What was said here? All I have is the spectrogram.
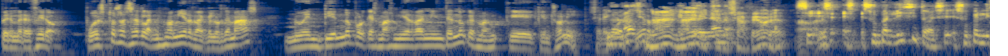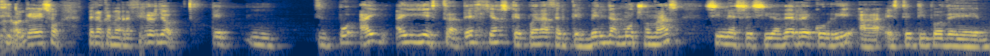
Pero me refiero, puestos a ser la misma mierda que los demás, no entiendo por qué es más mierda en Nintendo que es más que, que en Sony. Será No, igual no, de mierda. Nadie, nadie ha que dicho no, que no. sea peor, ¿eh? Sí, vale. es- es es súper lícito, es es súper lícito Vale, vale. que eso, pero que me refiero yo, que mm, hay, hay estrategias que pueden hacer que vendan mucho más sin necesidad de recurrir a este tipo de,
